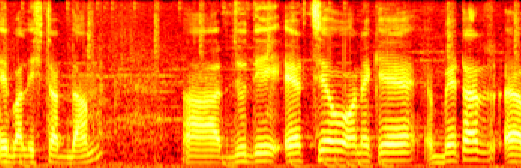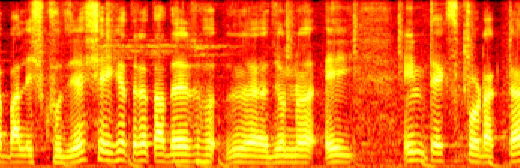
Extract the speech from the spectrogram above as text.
এই বালিশটার দাম। আর যদি এর চেয়েও অনেকে বেটার বালিশ খুঁজে, সেই ক্ষেত্রে তাদের জন্য এই ইনটেক্স প্রোডাক্টটা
